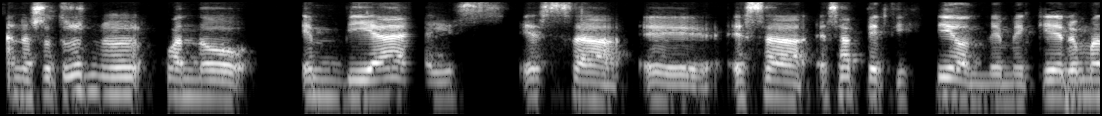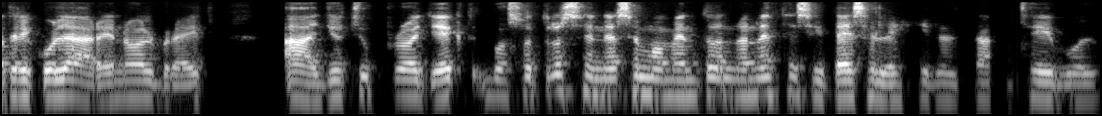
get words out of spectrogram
a nosotros cuando enviáis esa, esa, esa petición de me quiero matricular en Albright, a YouTube Project, vosotros en ese momento no necesitáis elegir el timetable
